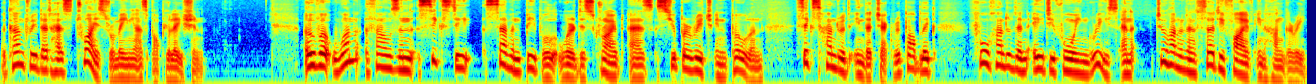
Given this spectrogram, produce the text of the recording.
a country that has twice Romania's population. Over 1,067 people were described as super rich in Poland, 600 in the Czech Republic, 484 in Greece, and 235 in Hungary.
